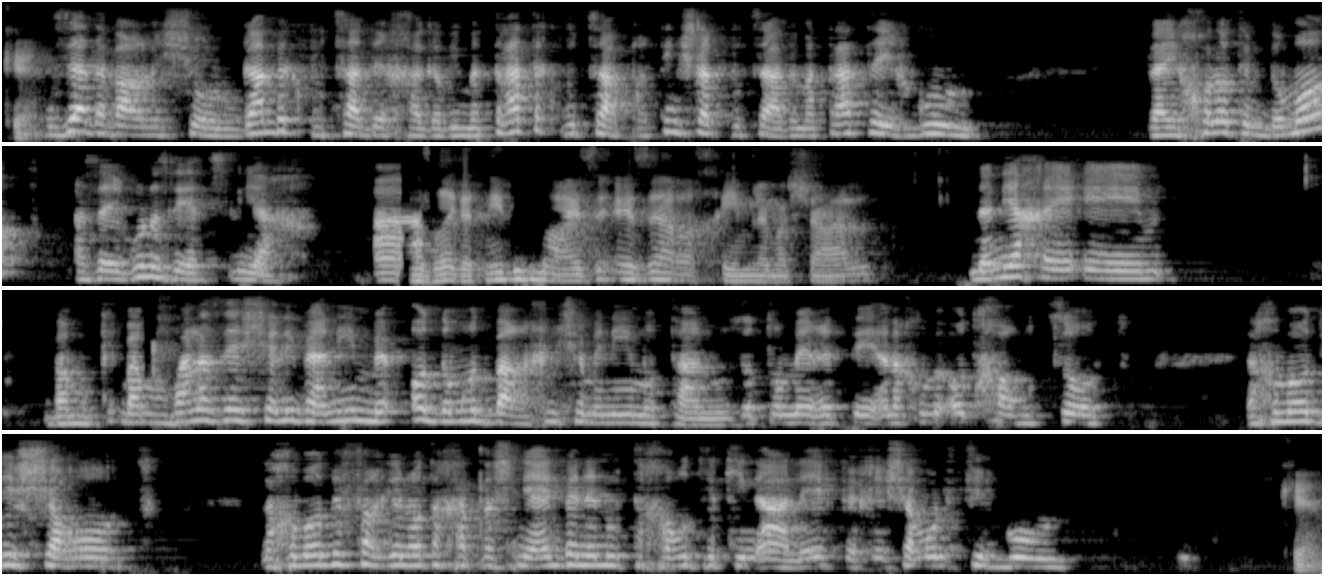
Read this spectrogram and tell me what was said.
כן. וזה הדבר הראשון, גם בקבוצה דרך אגב, אם מטרת הקבוצה, הפרטים של הקבוצה ומטרת הארגון והיכולות הן דומות, אז הארגון הזה יצליח. אז רגע, תני דוגמה, איזה, איזה ערכים למשל? נניח, אה, אה, במובן הזה שלי ואני מאוד דומות בערכים שמניעים אותנו, זאת אומרת, אה, אנחנו מאוד חרוצות, אנחנו מאוד ישרות, אנחנו מאוד מפרגנות אחת לשנייה, אין בינינו תחרות וקנאה, להפך, יש המון פרגון. כן.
